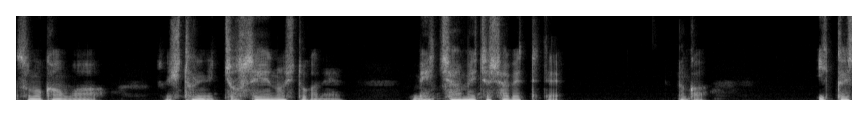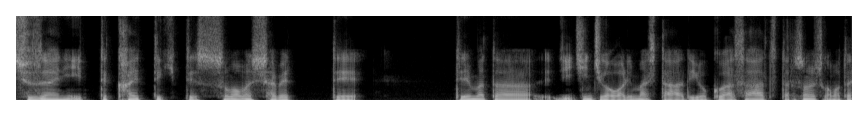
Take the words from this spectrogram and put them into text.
その間は、一人ね、女性の人がね、めちゃめちゃ喋ってて、なんか、一回取材に行って帰ってきて、そのまま喋って、で、また、一日が終わりました。で、翌朝、つったらその人がまた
